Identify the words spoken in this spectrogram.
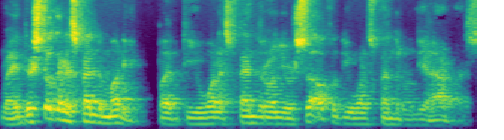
right? They're still going to spend the money, but do you want to spend it on yourself or do you want to spend it on the IRS?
